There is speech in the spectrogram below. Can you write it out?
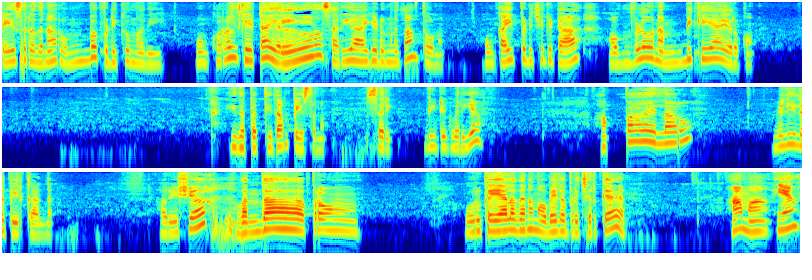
பேசுறதுனா ரொம்ப பிடிக்கும் மதி. உன் குரல் கேட்டால் எல்லாம் சரியாகிடும்னு தான் தோணும். உன் கை பிடிச்சுக்கிட்டா அவ்வளோ நம்பிக்கையா இருக்கும். இதை பற்றி தான் பேசணும். சரி வீட்டுக்கு வரியா? அப்பா எல்லாரும் வெளியில் போயிருக்காங்க. ஆர் யூ ஷியோர் வந்தா அப்புறம் ஒரு கையால் தானே மொபைலை பிடிச்சிருக்க? ஆமாம் ஏன்?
